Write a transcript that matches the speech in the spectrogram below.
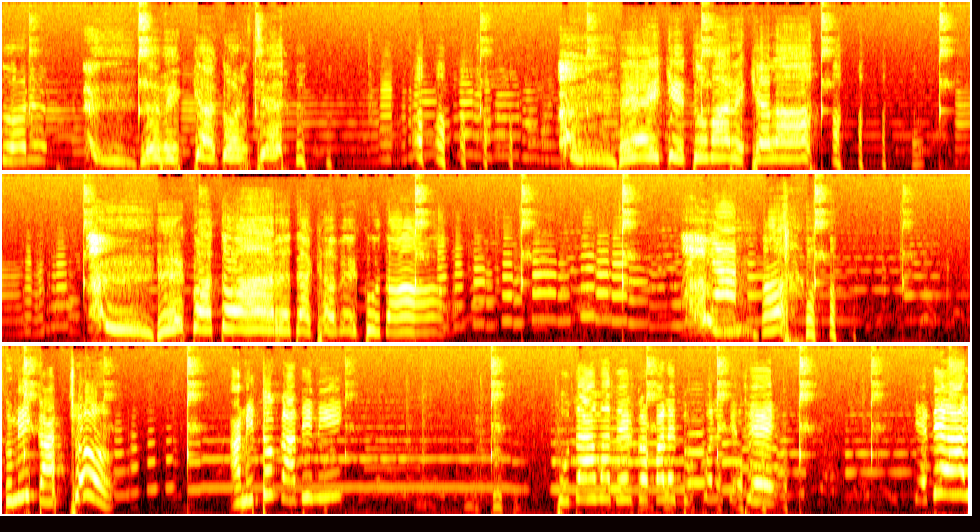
দুয়ারে ভিক্ষা করছে। এই কি তোমার খেলা? কত আর দেখাবে খুদা তুমি কাঁদছো? আমি তো কাঁদিনি। খুদা আমাদের কপালে দুঃখ লিখেছে কেঁদে আর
